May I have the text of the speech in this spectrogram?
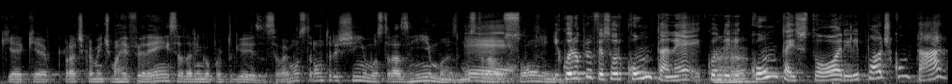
que é, que é praticamente uma referência da língua portuguesa. Você vai mostrar um trechinho, mostrar as rimas, mostrar é. o som. E quando o professor conta, né? Quando uhum. ele conta a história, ele pode contar,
